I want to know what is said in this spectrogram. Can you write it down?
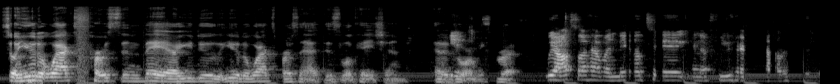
so you're the wax person there. You do you're the wax person at this location at Adore yes. Me, correct? We also have a nail tech and a few hairstylists.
